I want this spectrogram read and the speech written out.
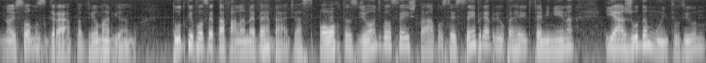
Nós somos grata, viu, Mariano? Tudo que você está falando é verdade. As portas de onde você está, você sempre abriu para a rede feminina e ajuda muito, viu, nos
